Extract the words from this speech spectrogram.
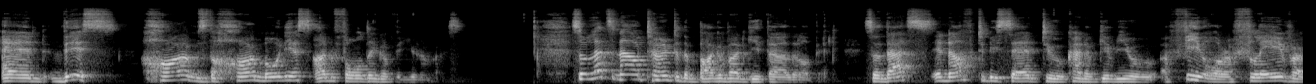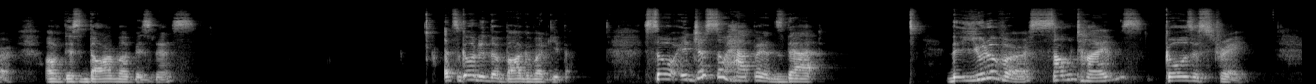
And this harms the harmonious unfolding of the universe. So let's now turn to the Bhagavad Gita a little bit. So that's enough to be said to kind of give you a feel or a flavor of this Dharma business. Let's go to the Bhagavad Gita. So it just so happens that the universe sometimes goes astray.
